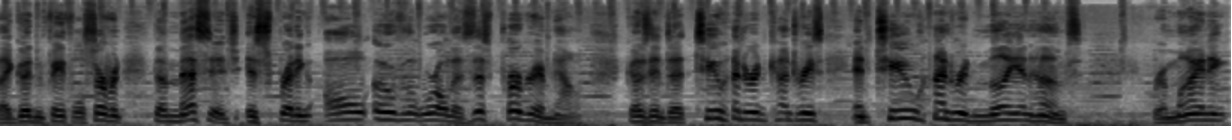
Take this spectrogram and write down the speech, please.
thy good and faithful servant. The message is spreading all over the world as this program now goes into 200 countries and 200 million homes, reminding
